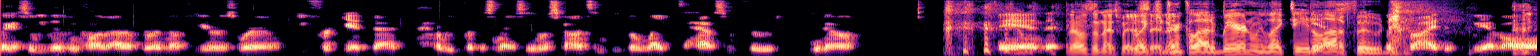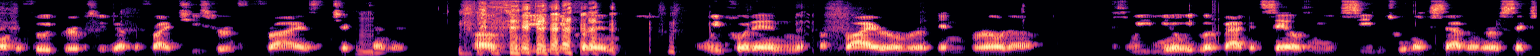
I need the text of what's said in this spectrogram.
like I said, we lived in Colorado for enough years where you forget that. How do we put this nicely? In Wisconsin, people like to have some food. You know, and that was a nice way We to like say to that. drink a lot of beer and we like to eat a lot of food. fried. We have all the food groups. We've got the fried cheese curds, the fries, the chicken Mm. tender. Um, so we, we put in we put in a fryer over in Verona because we you know we look back at sales and you'd see between like seven or six,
